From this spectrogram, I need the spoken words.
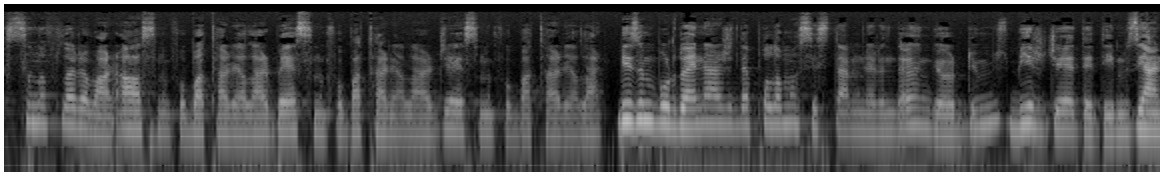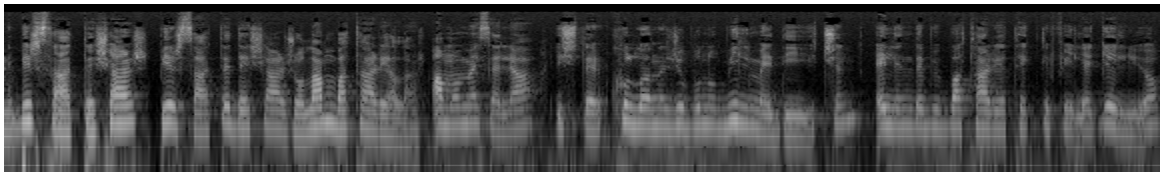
sınıfları var. A sınıfı bataryalar, B sınıfı bataryalar, C sınıfı bataryalar. Bizim burada enerji depolama sistemlerinde öngördüğümüz 1C dediğimiz yani bir saatte şarj, bir saatte deşarj olan bataryalar. Ama mesela işte kullanıcı bunu bilmediği için elinde bir batarya teklifiyle geliyor.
